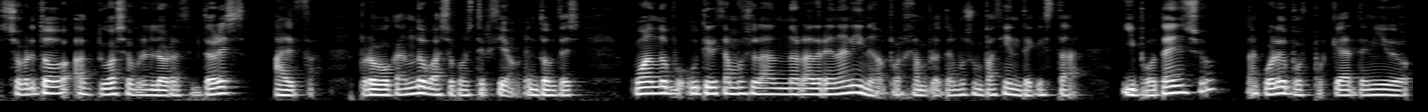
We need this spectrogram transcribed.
sobre todo actúa sobre los receptores alfa, provocando vasoconstricción. Entonces, cuando utilizamos la noradrenalina, por ejemplo, tenemos un paciente que está hipotenso, ¿de acuerdo? Pues porque ha tenido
